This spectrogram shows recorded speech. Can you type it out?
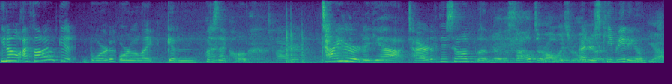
You know, I thought I would get bored or like get an, what is that called? Tired? Tired, yeah. Tired of these salads, but No, the salads are always really good. I just good. keep eating them. Yeah.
